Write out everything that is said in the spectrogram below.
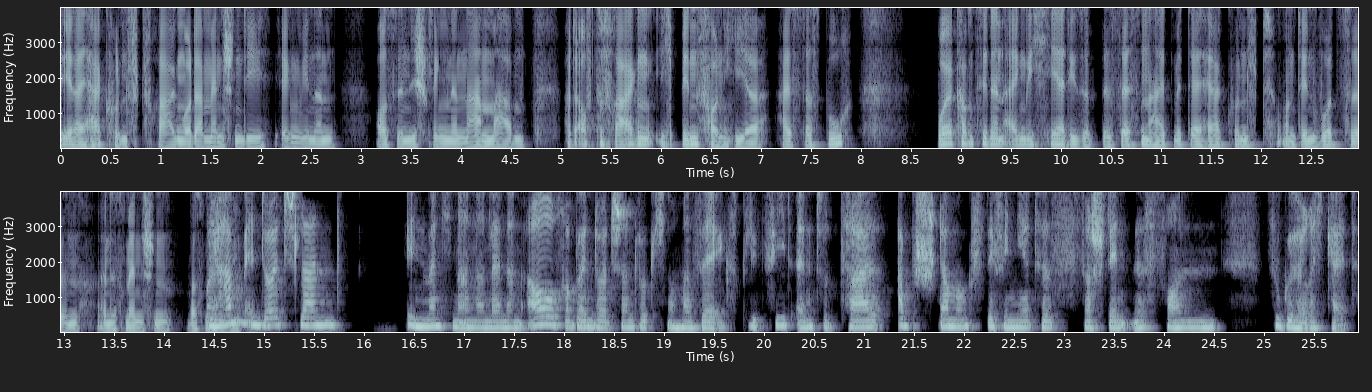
ihrer Herkunft fragen oder Menschen, die irgendwie einen ausländisch klingenden Namen haben. Hört auf zu fragen, ich bin von hier, heißt das Buch. Woher kommt sie denn eigentlich her, diese Besessenheit mit der Herkunft und den Wurzeln eines Menschen? Was meinen Wir Sie? haben in Deutschland in manchen anderen Ländern auch, aber in Deutschland wirklich nochmal sehr explizit ein total abstammungsdefiniertes Verständnis von Zugehörigkeit.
